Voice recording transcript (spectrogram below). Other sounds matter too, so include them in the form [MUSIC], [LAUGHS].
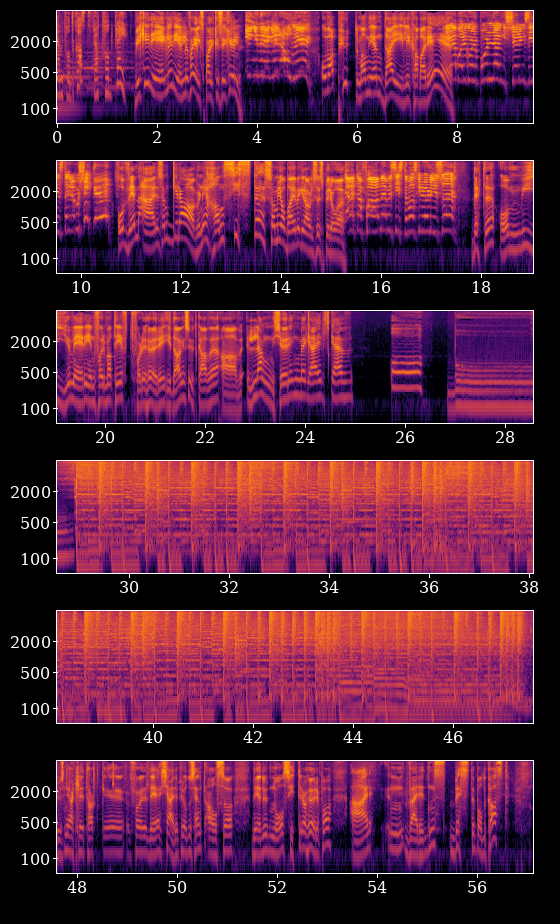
En podkast fra Podplay. Hvilke regler gjelder for elsparkesykkel? Ingen regler, aldri! Og hva putter man i en deilig kabaret? Jeg bare går inn på langkjørings-Instagram og sjekker ut! Og hvem er det som graver ned han siste som jobba i begravelsesbyrået? Jeg vet da faen, jeg, men sistemann skrur av lyset! Dette og mye mer informativt får du høre i dagens utgave av Langkjøring med Geir Skau. Og Tusen hjertelig takk eh, for det, kjære produsent. Altså, det du nå sitter og hører på, er verdens beste podkast.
